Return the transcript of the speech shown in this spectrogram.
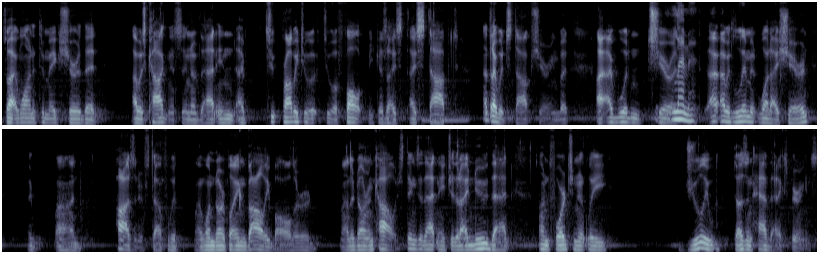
So I wanted to make sure that I was cognizant of that, and I to, probably to a, to a fault because I, I stopped. Not that I would stop sharing, but I, I wouldn't share a, Limit. I, I would limit what I shared, like uh, positive stuff with my one daughter playing volleyball or my other daughter in college, things of that nature. That I knew that, unfortunately, Julie doesn't have that experience.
